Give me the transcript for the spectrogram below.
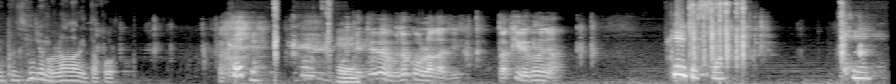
림플 생존 올라가겠다 곧 예 이렇게 뜨면 무조건 올라가지. 나 피 왜 그러냐? 힐 줬어. 오케이.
